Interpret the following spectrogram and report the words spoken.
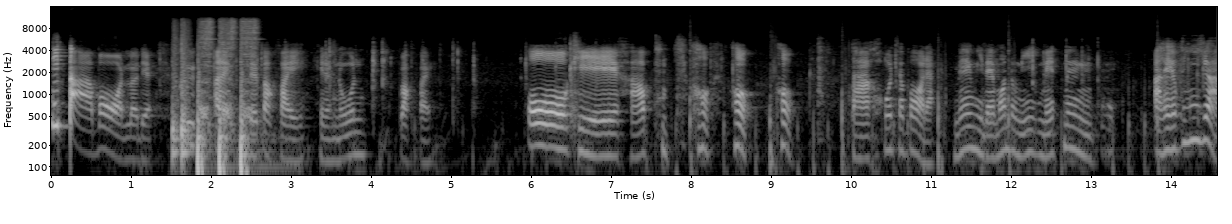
นี่ตาบอดเหรอเดี๋ยวคืออะไรเดินปลักไฟ เห็นอันนู้นปลักไฟ โอเคครับโอโหโหตาโคตรจะบอดอะแม่งมีไดมอนด์ตรงนี้อีกเม็ดหนึ่งอะไรครับเนี่อะ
